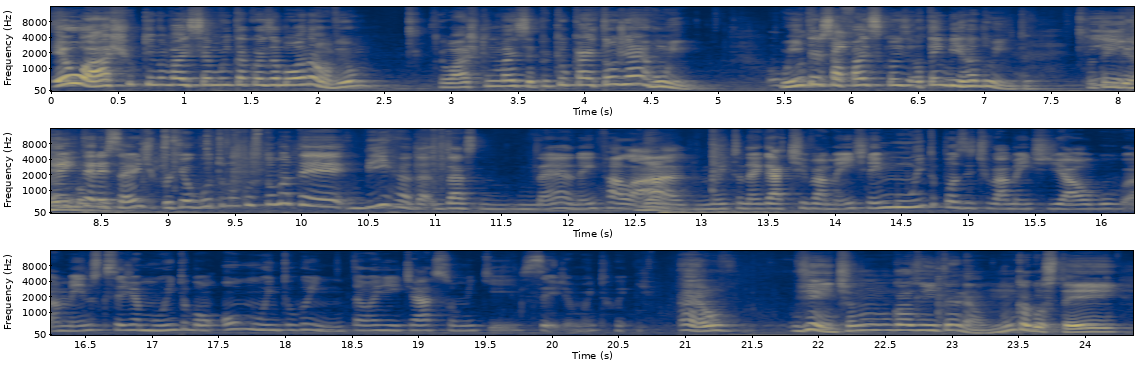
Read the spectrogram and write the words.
Eu acho que não vai ser muita coisa boa, não, viu? Eu acho que não vai ser, porque o cartão já é ruim. O, o Inter só tem... faz coisa. Eu tenho birra do Inter. Eu tenho birra é interessante porque o Guto não costuma ter birra da, da né, nem falar não. muito negativamente, nem muito positivamente de algo, a menos que seja muito bom ou muito ruim. Então a gente já assume que seja muito ruim. É, eu. Gente, eu não gosto do Inter, não. Nunca gostei.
